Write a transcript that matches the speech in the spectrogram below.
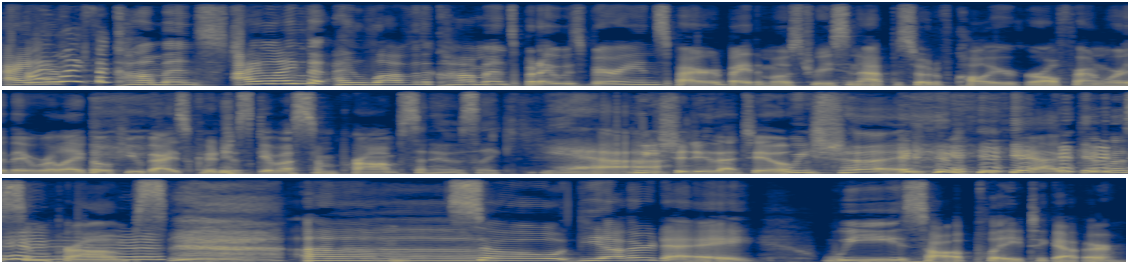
I, I have, like the comments. I like the, I love the comments, but I was very inspired by the most recent episode of Call Your Girlfriend where they were like, "Oh, if you guys could just give us some prompts," and I was like, "Yeah, We should do that too. we should. yeah, give us some prompts." Um, so the other day we saw a play together,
